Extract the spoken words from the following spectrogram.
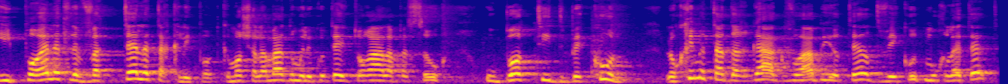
היא פועלת לבטל את הקליפות, כמו שלמדנו מליקוטי תורה על הפסוק, ובו תדבקון. לוקחים את הדרגה הגבוהה ביותר, דבקות מוחלטת,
